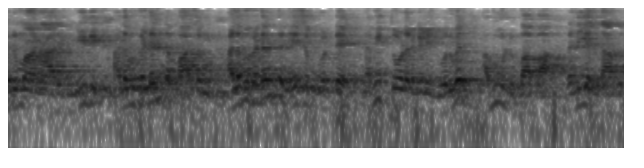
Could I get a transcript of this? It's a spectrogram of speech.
பெருமானாரின் மீது அளவு கடந்த பாசம் அளவு கடந்த நேசம் கொண்ட நபித்தோழர்களில் ஒருவர் அபூ லுபாபா. ரலியல்லாஹு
